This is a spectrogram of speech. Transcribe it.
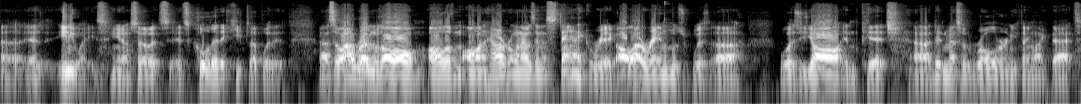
uh, as anyways. You know, so it's it's cool that it keeps up with it. Uh, so I run with all all of them on. However, when I was in a static rig, all I ran was with uh, was yaw and pitch. Uh, didn't mess with roll or anything like that.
